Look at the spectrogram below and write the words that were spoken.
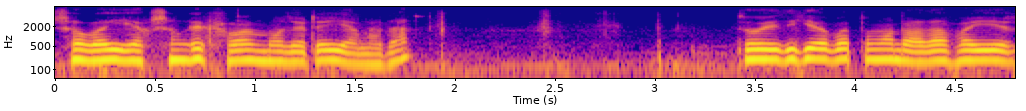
সবাই একসঙ্গে খাওয়ার মজাটাই আলাদা। তো এদিকে আবার তোমার দাদা ভাইয়ের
